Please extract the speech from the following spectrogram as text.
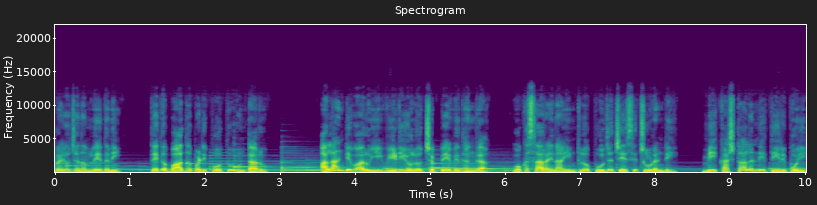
ప్రయోజనం లేదని తెగ బాధపడిపోతూ ఉంటారు. అలాంటి వారు ఈ వీడియోలో చెప్పే విధంగా ఒకసారైనా ఇంట్లో పూజ చేసి చూడండి. మీ కష్టాలన్నీ తీరిపోయి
